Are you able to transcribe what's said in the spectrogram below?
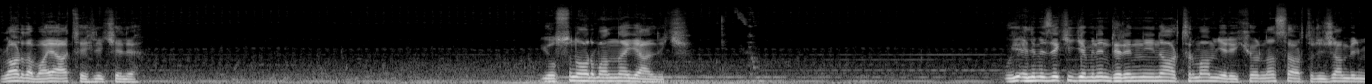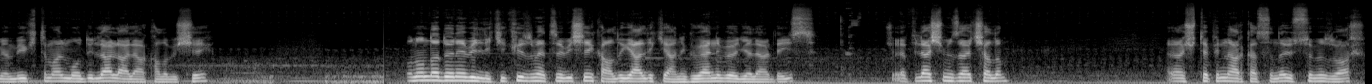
Buralar da bayağı tehlikeli. Yosun ormanına geldik. Bu elimizdeki geminin derinliğini artırmam gerekiyor. Nasıl artıracağım bilmiyorum. Büyük ihtimal modüllerle alakalı bir şey. Sonunda dönebildik. 200 metre bir şey kaldı. Geldik yani. Güvenli bölgelerdeyiz. Şöyle flash'ımızı açalım. Hemen şu tepenin arkasında üssümüz var.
